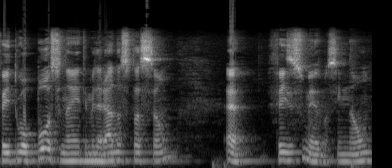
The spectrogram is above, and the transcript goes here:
feito o oposto, né, e ter melhorado a situação. É, fez isso mesmo, assim, não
